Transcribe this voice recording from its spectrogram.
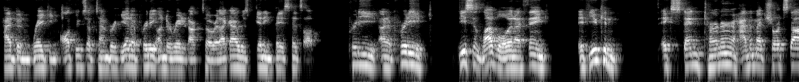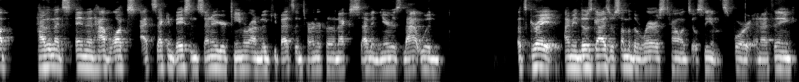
had been raking all through September. He had a pretty underrated October. That guy was getting base hits off pretty on a pretty decent level. And I think if you can extend Turner, have him at shortstop, have him at and then have Lux at second base and center your team around Mookie Betts and Turner for the next seven years, that would that's great. I mean, those guys are some of the rarest talents you'll see in the sport, and I think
